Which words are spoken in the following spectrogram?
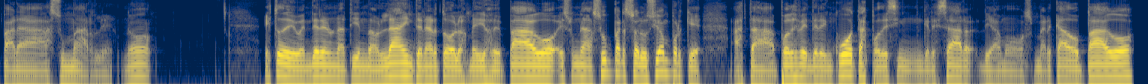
para sumarle, ¿no? Esto de vender en una tienda online, tener todos los medios de pago, es una super solución porque hasta podés vender en cuotas, podés ingresar, digamos, mercado pago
